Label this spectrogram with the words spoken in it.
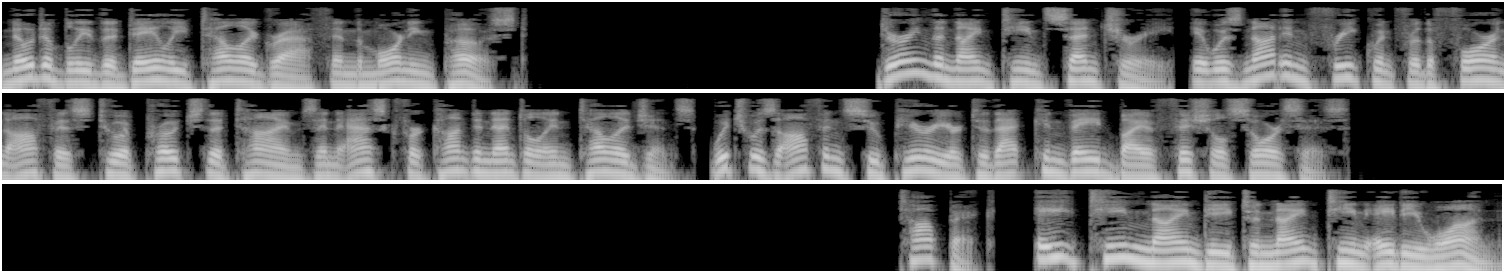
notably the Daily Telegraph and the Morning Post. During the 19th century, it was not infrequent for the Foreign Office to approach the Times and ask for continental intelligence, which was often superior to that conveyed by official sources. Topic 1890 to 1981.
